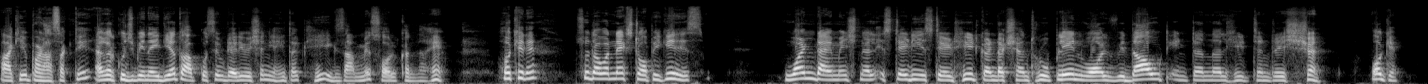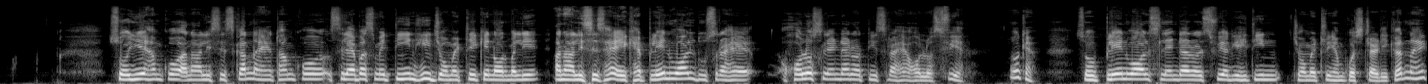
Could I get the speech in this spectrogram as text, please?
आगे बढ़ा सकते हैं। अगर कुछ भी नहीं दिया तो आपको सिर्फ़ डेरिवेशन यहीं तक ही एग्ज़ाम में सॉल्व करना है। Okay then so our next topic is one dimensional steady state heat conduction through plane wall without internal heat generation. Okay. So ये हमको एनालिसिस करना है। तो हमको सिलेबस में तीन ही ज्योमेट्री के नॉर्मली एनालिसिस है। एक है प्लेन वॉल दूसरा है होलो सिलेंडर और तीसरा है hollow sphere okay so plane wall cylinder और स्फीयर यही तीन ज्योमेट्री हमको स्टडी करना है।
